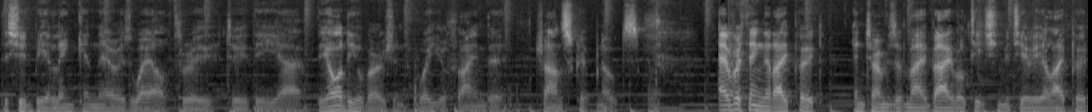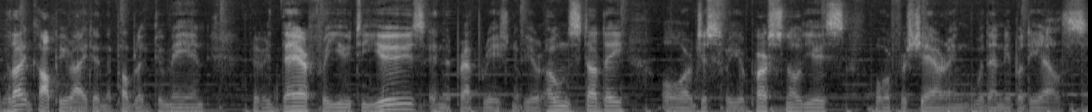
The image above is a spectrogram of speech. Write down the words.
there should be a link in there as well through to the uh, the audio version where you'll find the transcript notes everything that I put in terms of my Bible teaching material, I put without copyright in the public domain. They're there for you to use in the preparation of your own study or just for your personal use or for sharing with anybody else.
